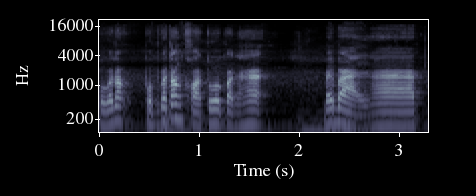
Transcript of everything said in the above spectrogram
ผมก็ต้องผมก็ต้องขอตัวก่อนนะฮะบ๊ายบายครับ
